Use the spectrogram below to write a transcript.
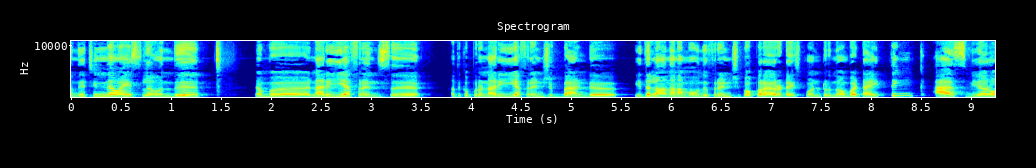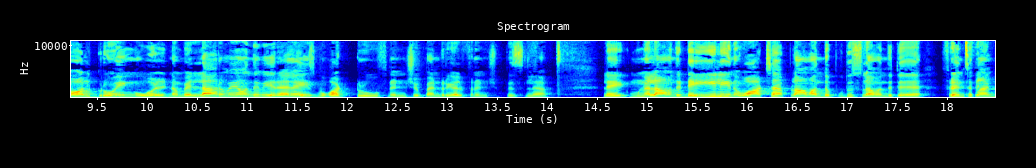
வந்து சின்ன வயசில் வந்து நம்ம நிறைய ஃப்ரெண்ட்ஸு அதுக்கப்புறம் நிறைய ஃப்ரெண்ட்ஷிப் பேண்டு இதெல்லாம் தான் நம்ம வந்து ஃப்ரெண்ட்ஷிப்பை ப்ரையாரிட்டைஸ் பண்ணிருந்தோம். But I think as we are all growing old நம்ம எல்லாருமே வந்து we realise what true friendship and real friendship இஸ்ல லைக் முன்னெல்லாம் வந்து டெய்லி இந்த வாட்ஸ்அப்லாம் வந்து புதுசில் வந்துட்டு ஃப்ரெண்ட்ஸுக்குலாம்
